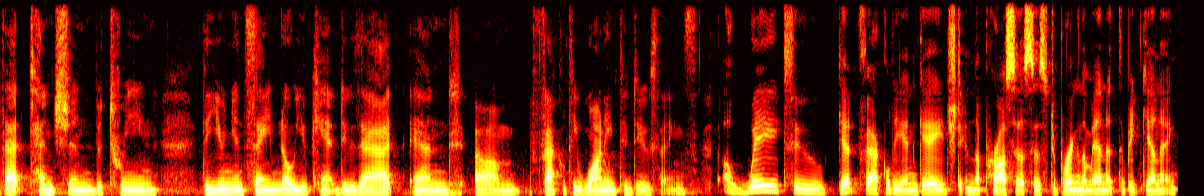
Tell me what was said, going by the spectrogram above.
that tension between the union saying, no, you can't do that, and um, faculty wanting to do things. A way to get faculty engaged in the process is to bring them in at the beginning.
